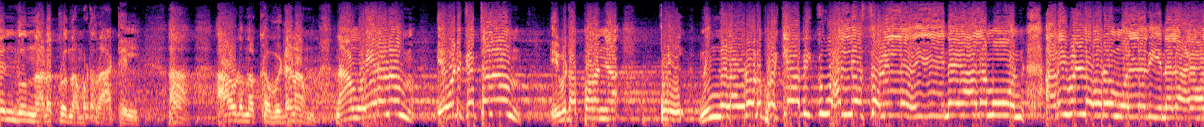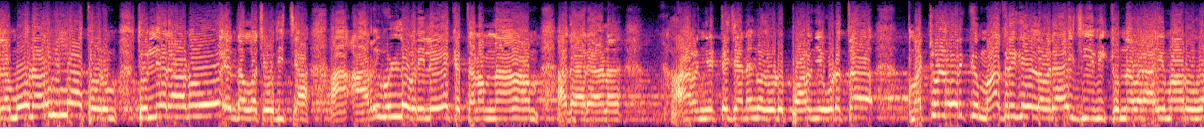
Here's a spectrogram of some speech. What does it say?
എന്തും നടക്കും നമ്മുടെ നാട്ടിൽ. ആ അവിടെ നിന്നൊക്കെ വിടണം. നാം ഉയരണം എവിടേക്കെത്തണം? ഇവിടെ പറഞ്ഞ "ഖുൽ", നിങ്ങൾ അവരോട് പ്രഖ്യാപിക്കൂ അറിവുള്ളവരും വല്ലതീനലായാലമൂൻ അറിവില്ലാത്തവരും തുല്യരാണോ എന്നുള്ള ചോദിച്ച ആ അറിവുള്ളവരിലേക്ക് എത്തണം നാം. അതാരാണ്? അറിഞ്ഞിട്ട് ജനങ്ങളോട് പറഞ്ഞു കൊടുത്ത് മറ്റുള്ളവർക്ക് മാതൃകയുള്ളവരായി ജീവിക്കുന്നവരായി മാറുക.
